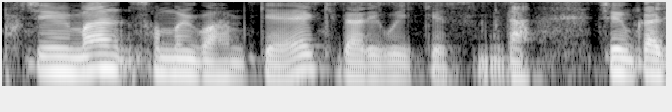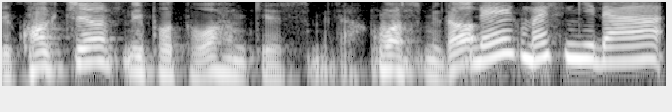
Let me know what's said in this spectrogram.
푸짐한 선물과 함께 기다리고 있겠습니다. 지금까지 곽지연 리포터와 함께했습니다. 고맙습니다. 네, 고맙습니다.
